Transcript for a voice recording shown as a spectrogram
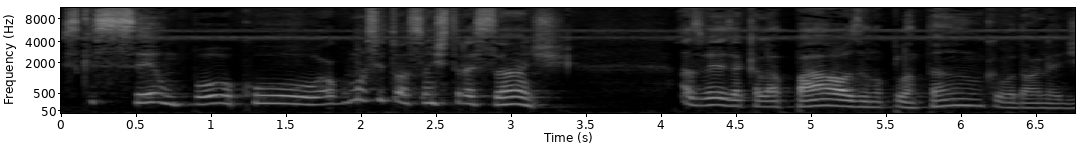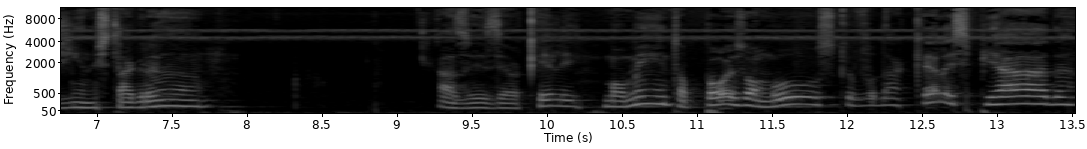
esquecer um pouco alguma situação estressante. Às vezes aquela pausa no plantão, que eu vou dar uma olhadinha no Instagram. Às vezes é aquele momento após o almoço que eu vou dar aquela espiada.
